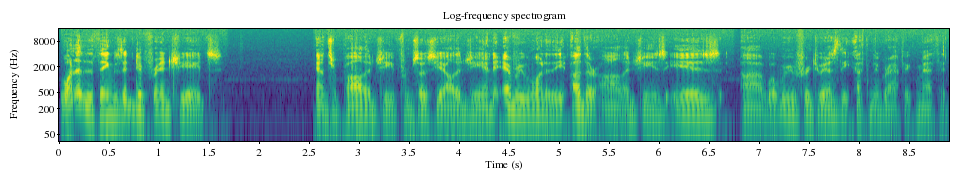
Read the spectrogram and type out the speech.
One of the things that differentiates anthropology from sociology and every one of the other ologies is uh, what we refer to as the ethnographic method.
